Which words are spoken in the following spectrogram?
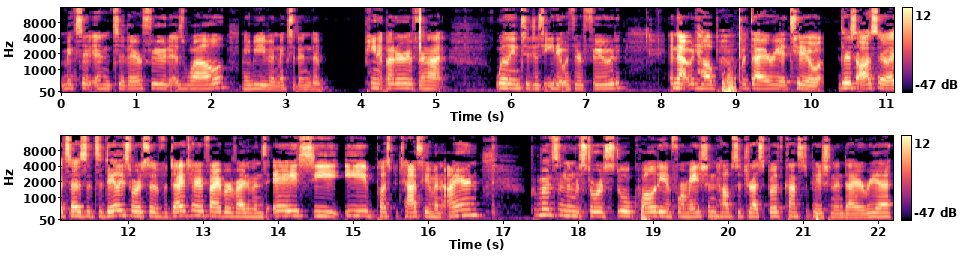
mix it into their food as well. Maybe even mix it into peanut butter if they're not willing to just eat it with their food. And that would help with diarrhea too. There's also, it says it's a daily source of dietary fiber, vitamins A, C, E, plus potassium and iron. Promotes and restores stool quality and formation, helps address both constipation and diarrhea,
